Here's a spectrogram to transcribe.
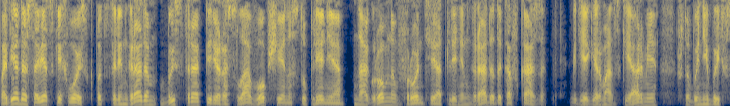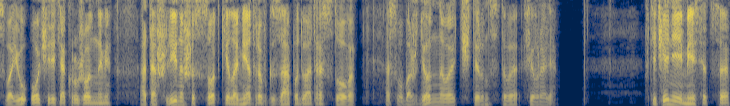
Победа советских войск под Сталинградом быстро переросла в общее наступление на огромном фронте от Ленинграда до Кавказа, где германские армии, чтобы не быть в свою очередь окруженными, отошли на 600 километров к западу от Ростова, освобожденного 14 февраля. В течение месяца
